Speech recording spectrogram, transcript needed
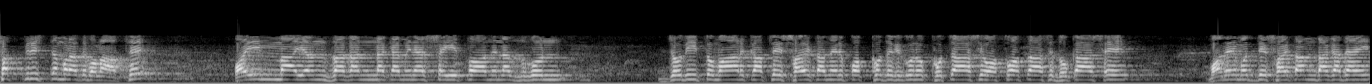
ছত্রিশ নম্বর হাতে বলা আছে যদি তোমার কাছে শয়তানের পক্ষ থেকে কোনো খোঁচা আসে অশ্বাসা আসে, ধোকা আসে, মনের মধ্যে শয়তান দাগা দেয়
